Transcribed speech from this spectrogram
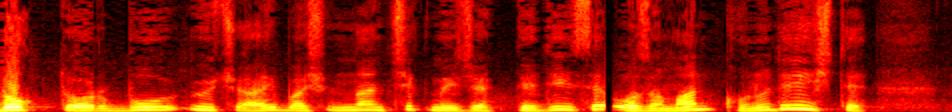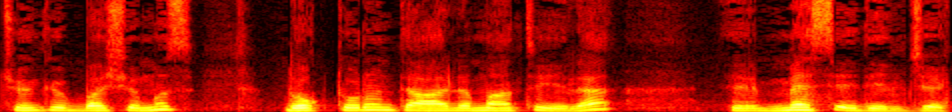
doktor bu üç ay başından çıkmayacak dediyse o zaman konu değişti. Çünkü başımız doktorun talimatıyla e, mes edilecek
